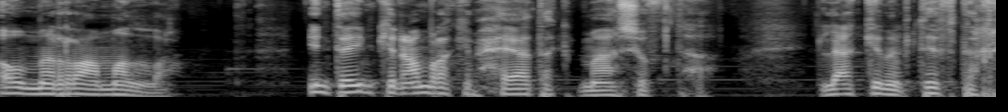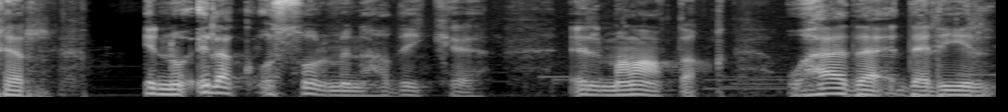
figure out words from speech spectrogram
أو من رام الله. أنت يمكن عمرك بحياتك ما شفتها لكن بتفتخر أنه إلك أصول من هذيك المناطق. وهذا دليل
